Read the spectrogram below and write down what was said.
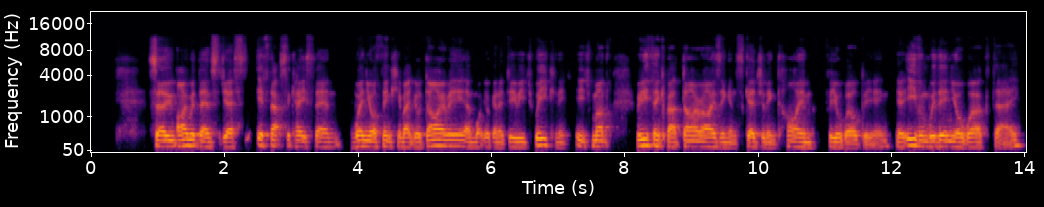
So I would then suggest if that's the case, then when you're thinking about your diary and what you're going to do each week and each month, really think about diarizing and scheduling time for your well-being, you know, even within your work day.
